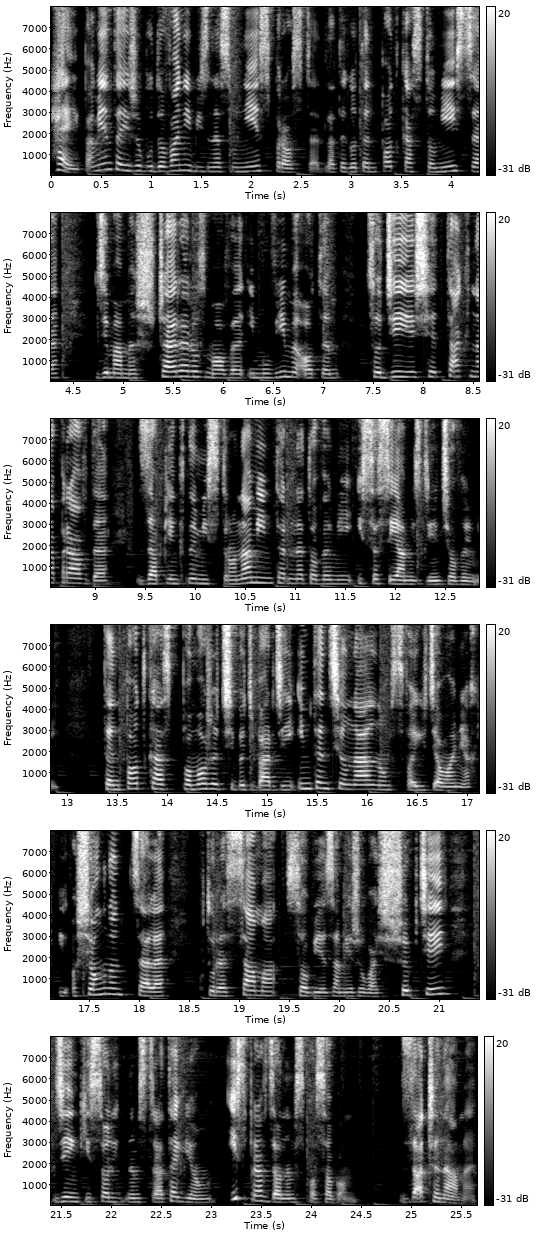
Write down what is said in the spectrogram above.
Hej, pamiętaj, że budowanie biznesu nie jest proste, dlatego ten podcast to miejsce, gdzie mamy szczere rozmowy i mówimy o tym, co dzieje się tak naprawdę za pięknymi stronami internetowymi i sesjami zdjęciowymi. Ten podcast pomoże Ci być bardziej intencjonalną w swoich działaniach i osiągnąć cele, które sama sobie zamierzyłaś szybciej dzięki solidnym strategiom i sprawdzonym sposobom. Zaczynamy!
